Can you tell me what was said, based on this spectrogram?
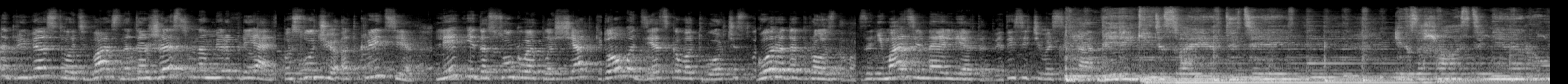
рады приветствовать вас на торжественном мероприятии по случаю открытия летней досуговой площадки Дома детского творчества города Грозного. Занимательное лето 2018. Берегите своих детей, их за шалости не ругайте,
